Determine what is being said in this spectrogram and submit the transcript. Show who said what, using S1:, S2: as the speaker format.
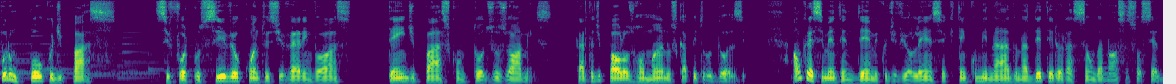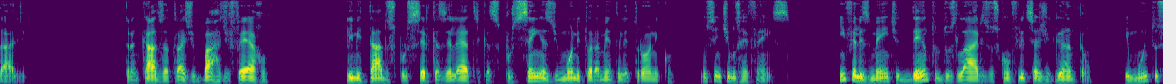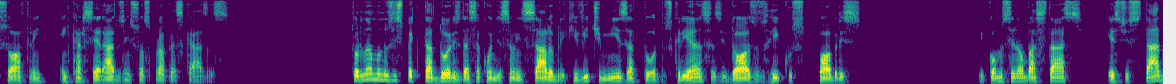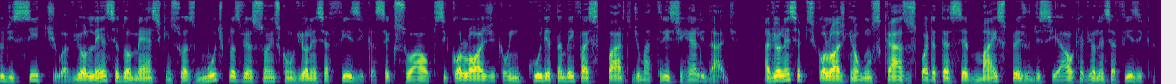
S1: por um pouco de paz. Se for possível, quanto estiver em vós, tende paz com todos os homens. Carta de Paulo aos Romanos, capítulo 12. Há um crescimento endêmico de violência que tem culminado na deterioração da nossa sociedade. Trancados atrás de barra de ferro, limitados por cercas elétricas, por senhas de monitoramento eletrônico, nos sentimos reféns. Infelizmente, dentro dos lares, os conflitos se agigantam e muitos sofrem encarcerados em suas próprias casas. Tornamo-nos espectadores dessa condição insalubre que vitimiza a todos, crianças, idosos, ricos, pobres. E como se não bastasse, este estado de sítio, a violência doméstica em suas múltiplas versões, como violência física, sexual, psicológica ou incúria, também faz parte de uma triste realidade. A violência psicológica, em alguns casos, pode até ser mais prejudicial que a violência física.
